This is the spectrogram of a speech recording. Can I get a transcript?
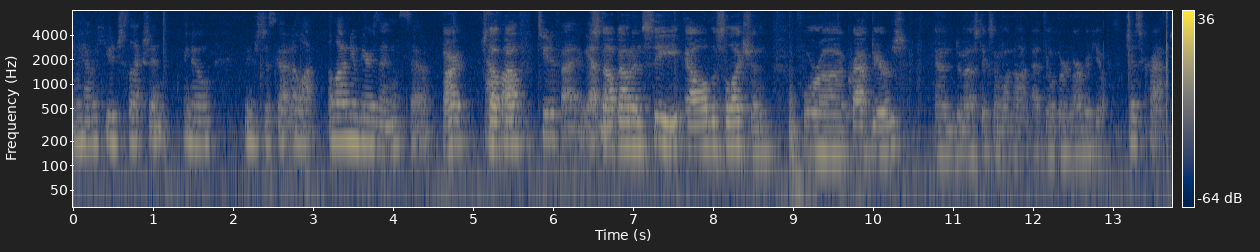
We have a huge selection. I know we've just got a lot a lot of new beers in, so All right, half stop out. off 2 to 5. Yeah. stop out and see all the selection for uh, craft beers and domestics and whatnot at the Old 30 Barbecue. Just craft.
